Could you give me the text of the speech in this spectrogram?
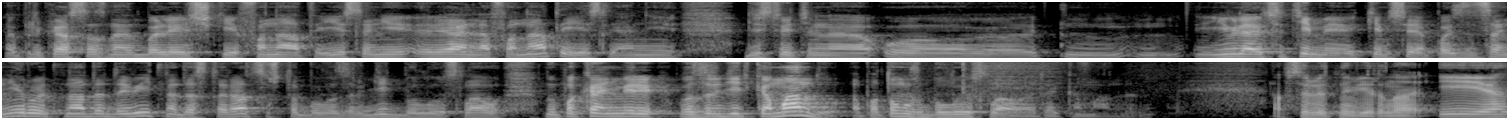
э, прекрасно знают болельщики и фанаты. Если они реально фанаты, если они действительно являются теми, кем себя позиционируют, надо давить, надо стараться, чтобы возродить былую славу. Ну, по крайней мере, возродить команду, а потом уже былую славу этой команды. Абсолютно вірно. І е,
